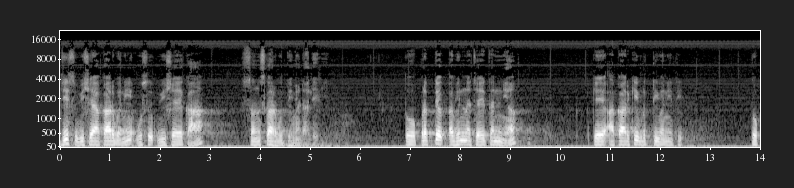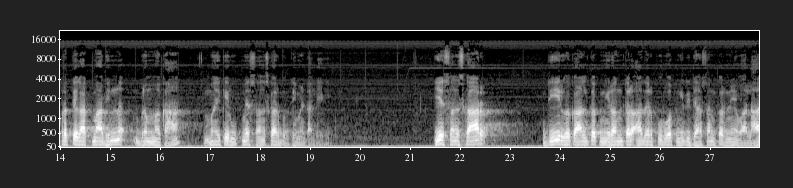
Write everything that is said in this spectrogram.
जिस विषयाकार बनी उस विषय का संस्कार बुद्धि में डालेगी। तो प्रत्येक अभिन्न चैतन्य के आकार की वृत्ति बनी थी। तो प्रत्येक आत्मा भिन्न ब्रह्म का मय के रूप में संस्कार बुद्धि में डालेगी। ये संस्कार दीर्घ काल तक निरंतर आदर पूर्वक निधिध्यासन करने वाला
